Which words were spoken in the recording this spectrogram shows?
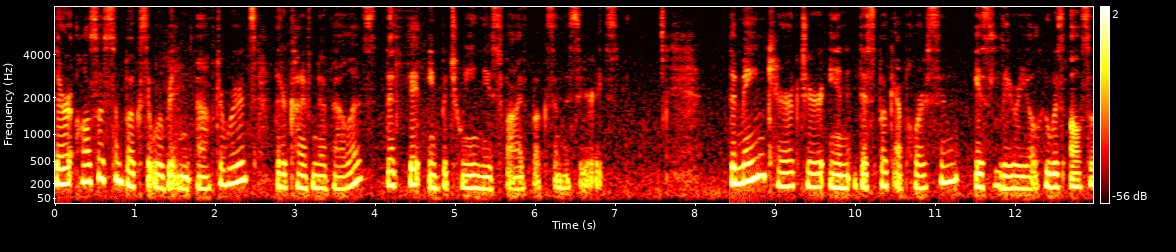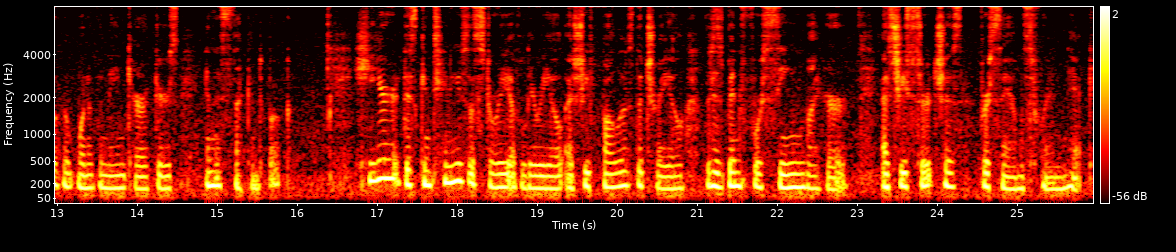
There are also some books that were written afterwards that are kind of novellas that fit in between these five books in the series. The main character in this book, Abhorsen, is Lirael, who was also the, one of the main characters in the second book. Here, this continues the story of Lirael as she follows the trail that has been foreseen by her as she searches for Sam's friend Nick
